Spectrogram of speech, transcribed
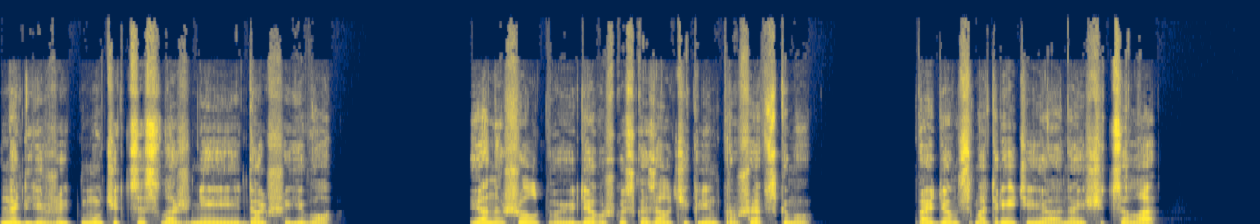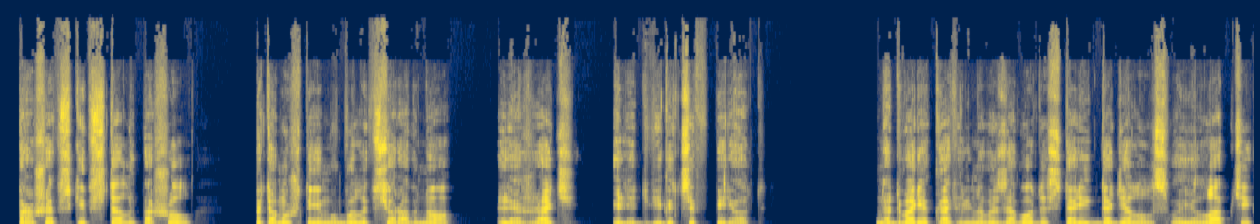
надлежит мучиться сложнее и дольше его. «Я нашел твою девушку», — сказал Чеклин Прушевскому. «Пойдем смотреть ее, она еще цела». Прушевский встал и пошел, потому что ему было все равно лежать или двигаться вперед. На дворе кафельного завода старик доделал свои лапти,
